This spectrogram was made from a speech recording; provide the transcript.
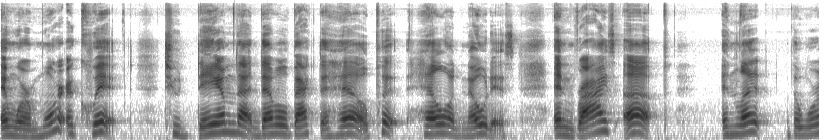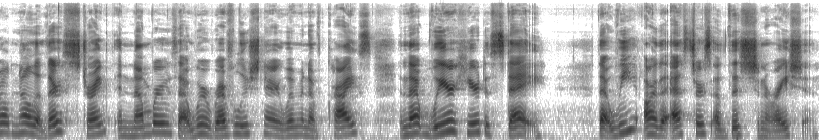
and we're more equipped to damn that devil back to hell, put hell on notice, and rise up and let the world know that there's strength in numbers, that we're revolutionary women of Christ, and that we're here to stay, that we are the Esthers of this generation.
